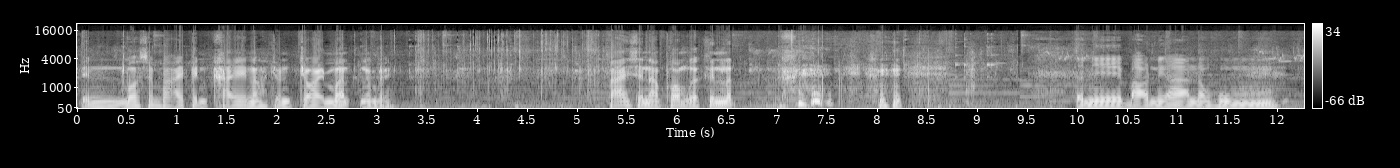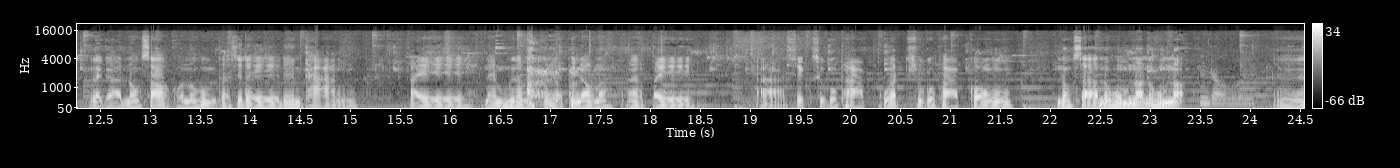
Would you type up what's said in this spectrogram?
เป็นบ่สบายเป็นไข้เนาะจนจอยมดนี่เบิ่งไปสนับพร้อมก็ขึ้นรถตอนนี้บ่าวเหนือน้องหุ่มแล้วก็น้องสาวของน้องหุ่มก็สิได้เดินทางไปในเมืองคนแหละพี่น้องเนาะอ่าไป อ่าเช็คสุขภาพกวดสุขภาพของน้องสาวน้องหุ่มเนาะน้องหุ่มเนาะโดยอ่า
